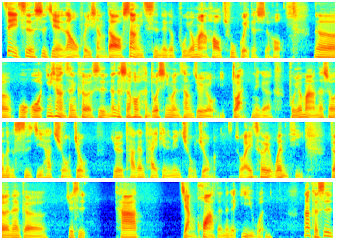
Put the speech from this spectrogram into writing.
这一次的事件也让我回想到上一次那个普悠玛号出轨的时候。那我我印象很深刻的是，那个时候很多新闻上就有一段那个普悠玛那时候那个司机他求救，就是他跟台铁那边求救嘛，说哎车有问题的那个就是他讲话的那个译文。那可是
